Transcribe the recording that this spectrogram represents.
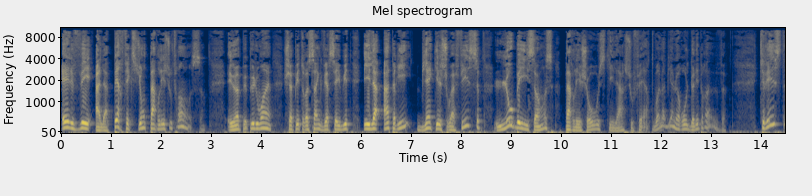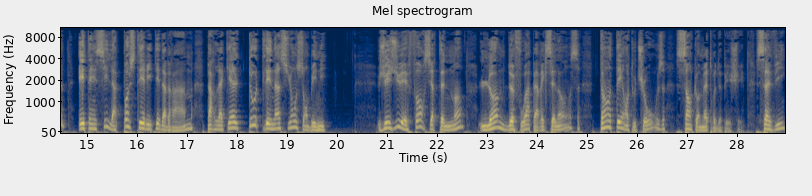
élevé à la perfection par les souffrances. Et un peu plus loin, chapitre 5 verset 8, il a appris, bien qu'il soit fils, l'obéissance par les choses qu'il a souffertes. Voilà bien le rôle de l'épreuve. Christ est ainsi la postérité d'Abraham par laquelle toutes les nations sont bénies. Jésus est fort certainement l'homme de foi par excellence, tenté en toutes choses sans commettre de péché. Sa vie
